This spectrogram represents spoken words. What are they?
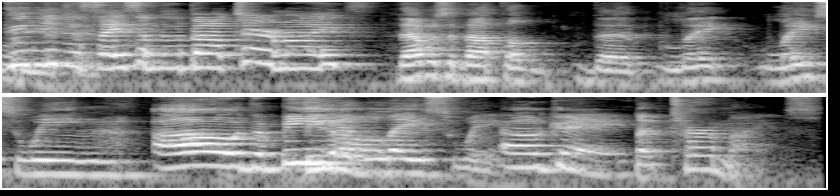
Didn't you just say something about termites? That was about the the la- lacewing Oh, the beetle beetle. lacewing. Okay. But termites.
